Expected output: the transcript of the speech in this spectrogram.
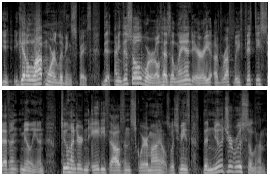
you, you, get a lot more living space. I mean, this old world has a land area of roughly 57,280,000 square miles, which means the New Jerusalem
